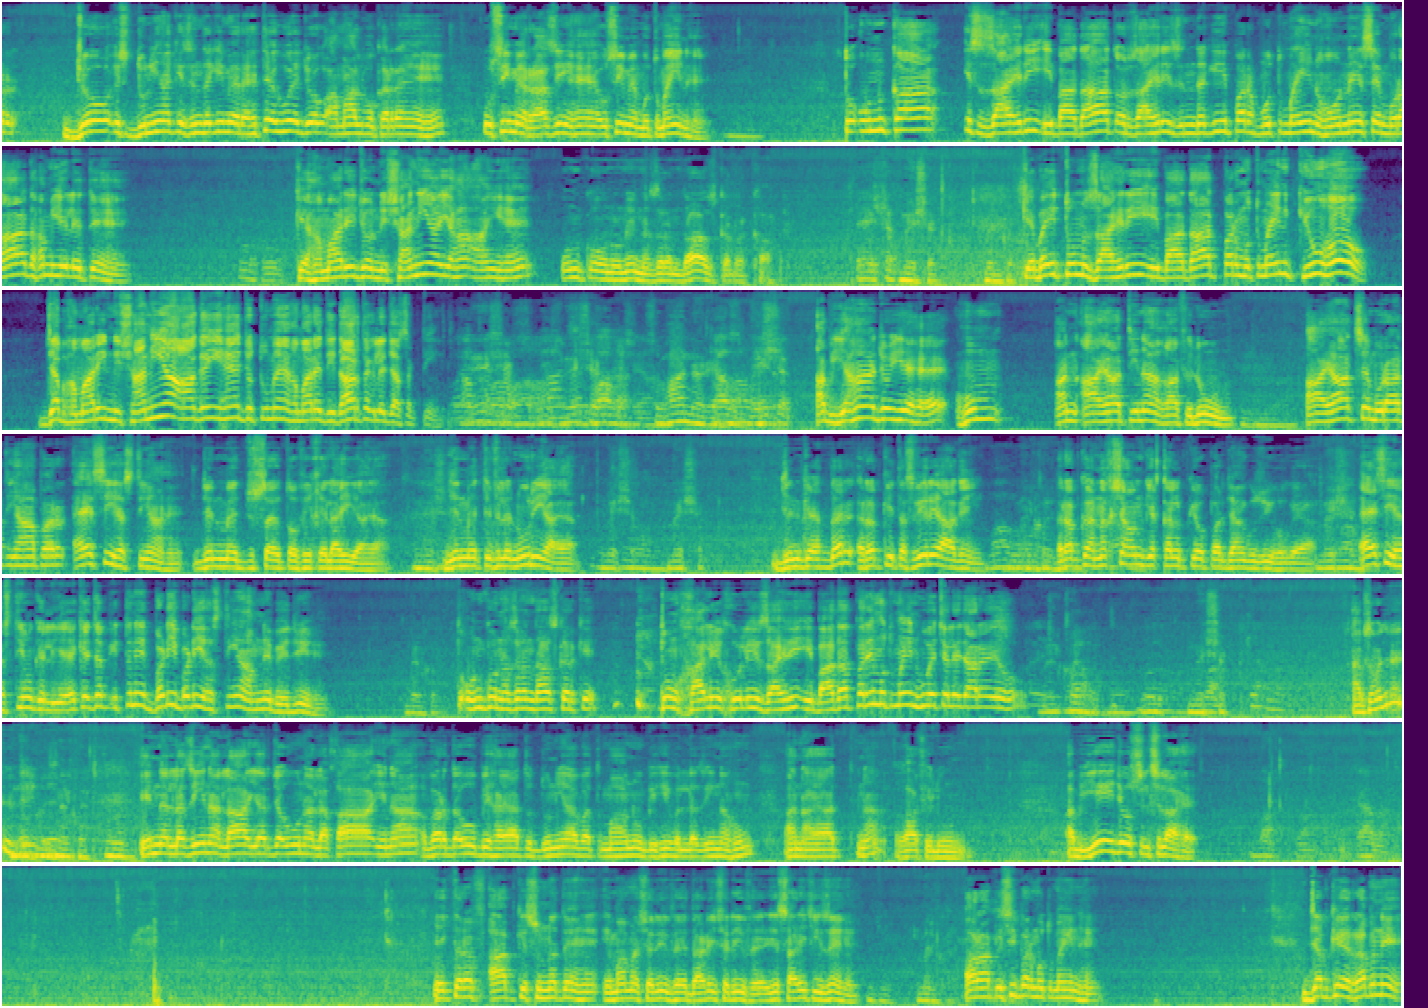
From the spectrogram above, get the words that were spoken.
جو اس دنیا کی زندگی میں رہتے ہوئے جو اعمال وہ کر رہے ہیں اسی میں راضی ہیں اسی میں مطمئن ہیں۔ تو ان کا اس ظاہری عبادات اور ظاہری زندگی پر مطمئن ہونے سے مراد ہم یہ لیتے ہیں کہ ہماری جو نشانیاں یہاں آئی ہیں ان کو انہوں نے نظر انداز کر رکھا ہے۔ بے شک بے شک۔ بالکل۔ کہ بھئی تم ظاہری عبادات پر مطمئن کیوں ہو؟ جب ہماری نشانیاں آ گئی ہیں جو تمہیں ہمارے دیدار تک لے جا سکتی ہیں۔ بے شک۔ بے شک۔ سبحان اللہ۔ بے شک۔ اب یہاں جو یہ ہے ہم ان آیاتنا غافلون۔ آیات سے مراد یہاں پر ایسی ہستیاں ہیں جن میں جسہ توفیق الہی آیا جن میں طفل نوری آیا۔ بے شک۔ بے شک۔ جن کے اندر رب کی تصویریں آ گئیں۔ رب کا نقشہ ان کے قلب کے اوپر جہاں گزی ہو گیا۔ ایسی ہستیوں کے لیے ہے کہ جب اتنے بڑی بڑی ہستیاں ہم نے بھیجی ہیں، تو ان کو نظر انداز کر کے تم خالی خولی ظاہری عبادات پر ہی مطمئن ہوئے چلے جا رہے ہو۔ آپ سمجھ رہے ہیں؟ ان الذین لا يرجعون لقاءنا وردوا بحیات الدنیا واتمانوا به والذین هم عن آیاتنا غافلون۔ اب یہ جو سلسلہ ہے ایک طرف آپ کی سنتیں ہیں امامہ شریف ہے داڑھی شریف ہے یہ ساری چیزیں ہیں۔ جی اور آپ اسی پر مطمئن ہیں۔ جبکہ رب نے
